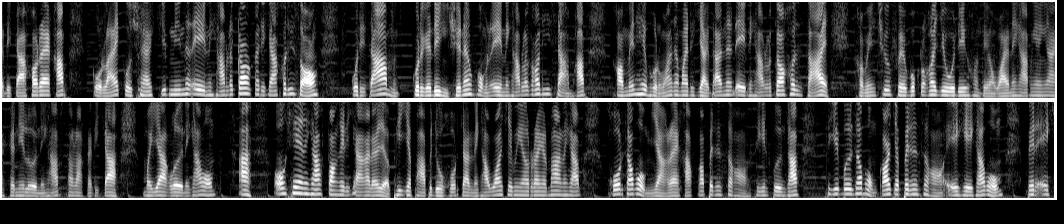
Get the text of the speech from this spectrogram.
กติกาข้อแรกครับ กดไลค์ กดแชร์คลิปนี้นั่นเองนะครับ แล้วก็กติกาข้อที่ 2 กดติดตาม กดกระดิ่งช่องผมนั่นเองนะครับ แล้วก็ที่ 3 ครับ คอมเมนต์เหตุผลว่าทำไมถึงอยากได้นั่นเองนะครับ แล้วก็ข้อสุดท้าย คอมเมนต์ชื่อ Facebook แล้วก็ UD ของตัวเองไว้นะครับ ง่ายๆแค่นี้เลยนะครับสำหรับกติกาไม่ยากเลยนะครับผม อะ โอเคนะครับ ฟังกติกากันแล้วเดี๋ยวพี่จะพาไปดูโค้ดกันนะครับ ว่าจะมีอะไรกันบ้างนะครับ โค้ดครับผม อย่างแรกครับก็เป็นในส่วนของสกินปืนครับ สกินปืนครับผมก็จะเป็นในส่วนของ AK ครับผม เป็น AK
